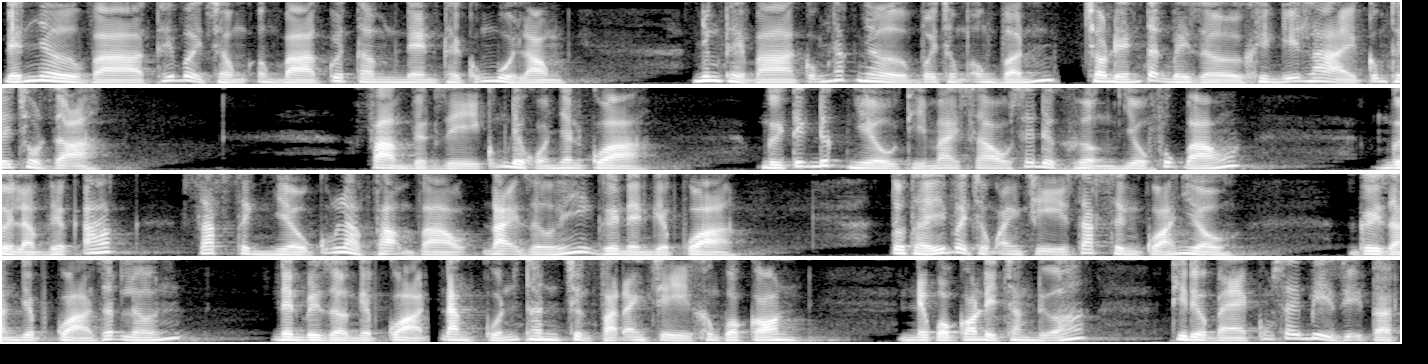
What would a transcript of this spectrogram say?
đến nhờ và thấy vợ chồng ông bà quyết tâm nên thầy cũng mủi lòng. Nhưng thầy bà cũng nhắc nhở vợ chồng ông Vấn cho đến tận bây giờ khi nghĩ lại cũng thấy trột dạ. Phàm việc gì cũng đều có nhân quả, người tích đức nhiều thì mai sau sẽ được hưởng nhiều phúc báo. Người làm việc ác, sát sinh nhiều cũng là phạm vào đại giới gây nên nghiệp quả. Tôi thấy vợ chồng anh chị sát sinh quá nhiều, gây ra nghiệp quả rất lớn, nên bây giờ nghiệp quả đang cuốn thân trừng phạt anh chị không có con. Nếu có con đi chăng nữa, thì đứa bé cũng sẽ bị dị tật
